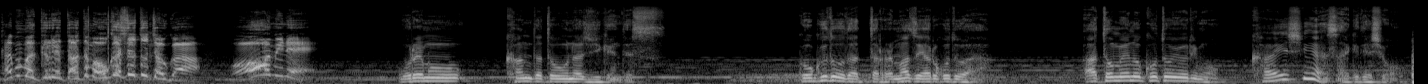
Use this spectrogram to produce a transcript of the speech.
株ばっかりやって頭おかしなとんちゃうか。おお峰。俺も神田と同じ意見です極道だったらまずやることは後目のことよりも返しが先でしょう。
